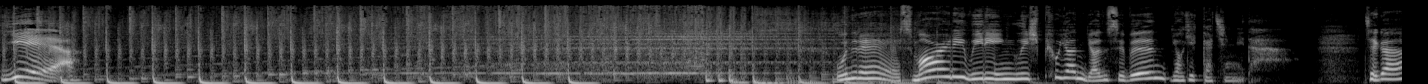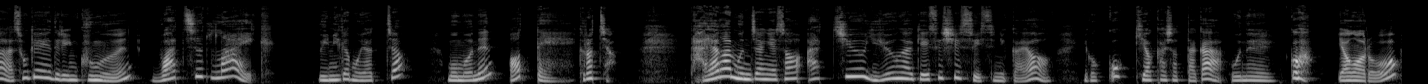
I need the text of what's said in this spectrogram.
Yeah! 오늘의 Smarty Weedy English 표현 연습은 여기까지입니다. 제가 소개해드린 구문 What's it like? 의미가 뭐였죠? 모모는 어때? 그렇죠. 다양한 문장에서 아주 유용하게 쓰실 수 있으니까요. 이거 꼭 기억하셨다가 오늘 꼭 영어로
